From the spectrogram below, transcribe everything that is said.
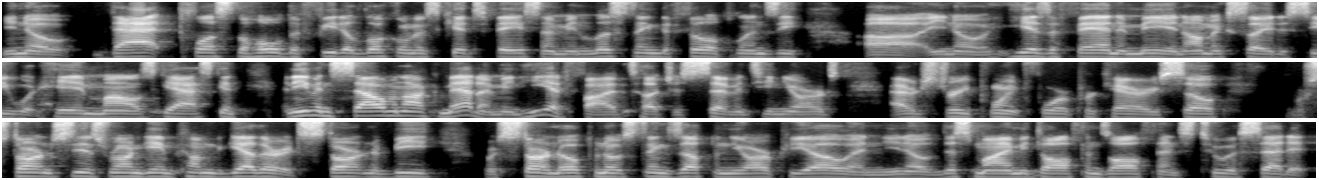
you know, that plus the whole defeated look on his kid's face. I mean, listening to Phillip Lindsay, uh, you know, he is a fan of me, and I'm excited to see what him, Myles Gaskin, and even Salvon Ahmed. I mean, he had five touches, 17 yards, average 3.4 per carry. So, we're starting to see this run game come together. It's starting to be, we're starting to open those things up in the RPO. And, you know, this Miami Dolphins offense, Tua said it,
